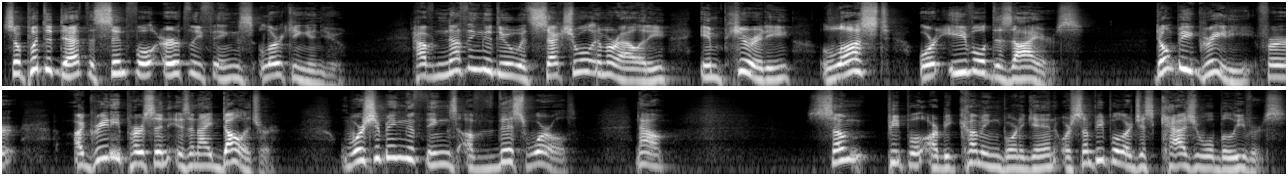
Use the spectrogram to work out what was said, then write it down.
So put to death the sinful earthly things lurking in you. Have nothing to do with sexual immorality, impurity, lust, or evil desires. Don't be greedy, for a greedy person is an idolater, worshiping the things of this world. Now, some people are becoming born again, or some people are just casual believers.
